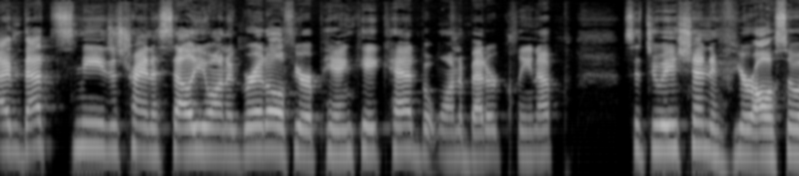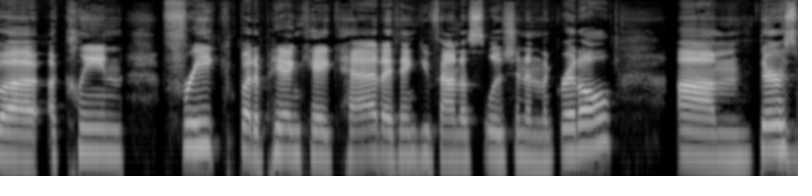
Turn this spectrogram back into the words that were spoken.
I'm, that's me just trying to sell you on a griddle. If you're a pancake head but want a better cleanup situation, if you're also a, a clean freak but a pancake head, I think you found a solution in the griddle. Um, there's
